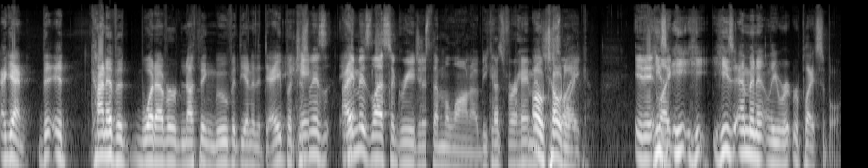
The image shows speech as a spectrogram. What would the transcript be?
again, it kind of a whatever nothing move at the end of the day, but just him is I- him is less egregious than Milano because for him, Oh, totally. Like, it, it he's like, he, he he's eminently re- replaceable.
